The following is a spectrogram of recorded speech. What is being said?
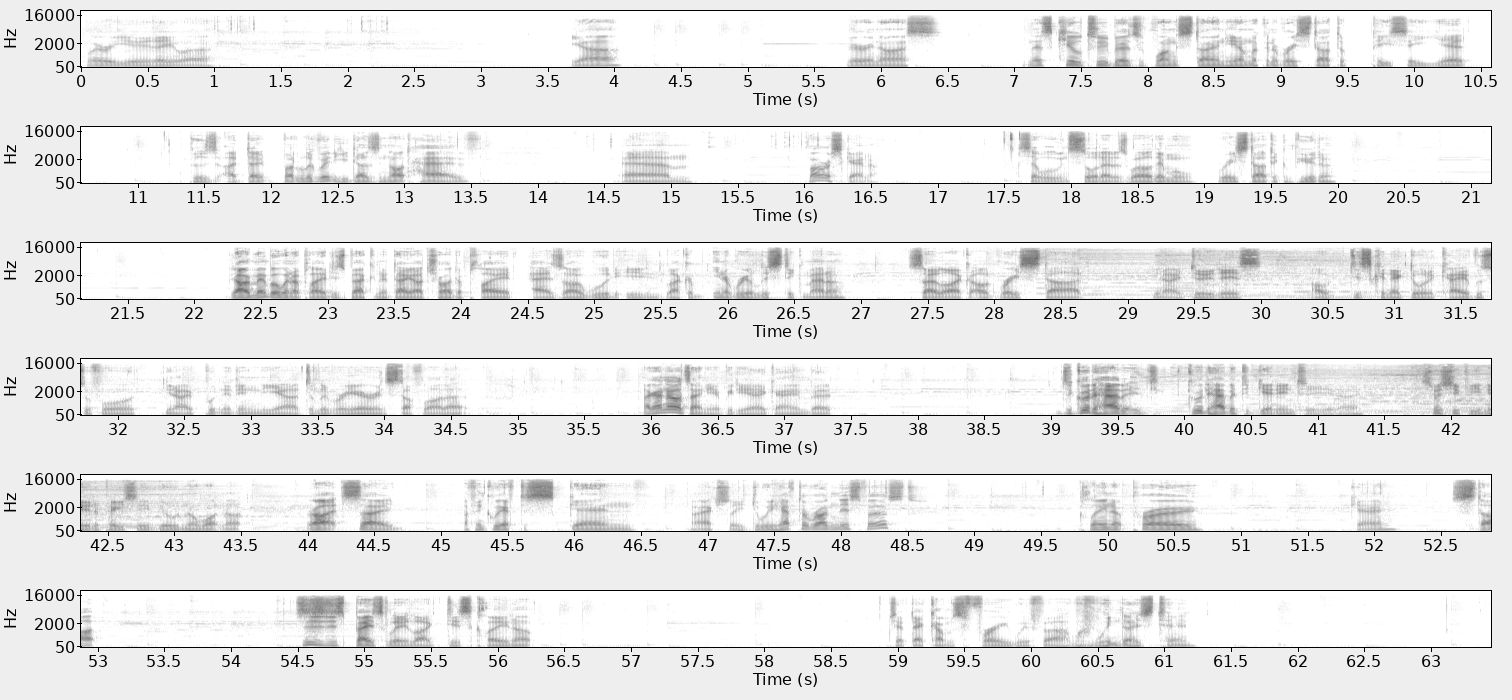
Where are you? There you are. Yeah? Very nice. Let's kill two birds with one stone here. I'm not going to restart the PC yet. Because I don't, by the look of it, he does not have um, virus scanner. So we'll install that as well. Then we'll restart the computer. I remember when I played this back in the day, I tried to play it as I would in like a, in a realistic manner. So like I would restart, you know, do this. I would disconnect all the cables before, you know, putting it in the uh, delivery area and stuff like that. Like I know it's only a video game, but it's a good habit. It's a good habit to get into, you know, especially if you're new to PC building or whatnot. Right, so I think we have to scan. Actually, do we have to run this first? Cleanup Pro. Okay. Start. This is just basically like disk cleanup. Except that comes free with, uh, with Windows 10.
